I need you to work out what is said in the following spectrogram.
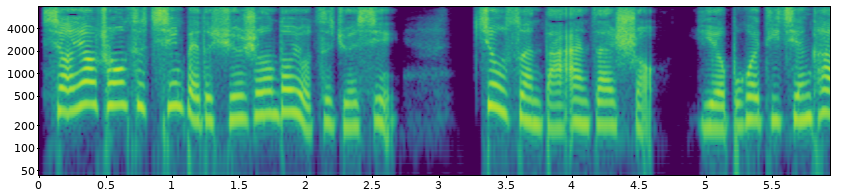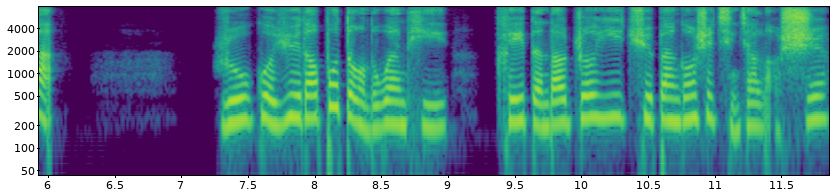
想要冲刺清北的学生都有自觉性，就算答案在手，也不会提前看。如果遇到不懂的问题，可以等到周一去办公室请教老师。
